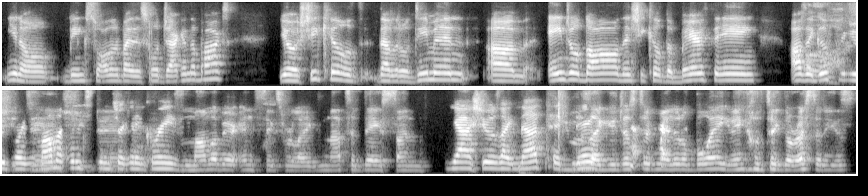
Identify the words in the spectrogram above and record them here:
you know being swallowed by this whole jack in the box, yo, she killed that little demon um angel doll, then she killed the bear thing. I was like, good for oh, you, bro. Your mama instincts did. are getting crazy. Mama bear instincts were like, not today, son. Yeah, she was like, not today. She was like, you just took my little boy. You ain't gonna take the rest of these.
